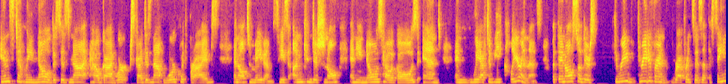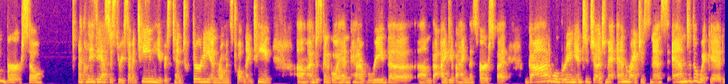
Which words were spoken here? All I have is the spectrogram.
instantly know this is not how God works. God does not work with bribes and ultimatums. He's unconditional and he knows how it goes and and we have to be clear in this. But then also there's three three different references of the same verse. So Ecclesiastes 3:17, Hebrews 10:30, and Romans 12:19. Um, I'm just going to go ahead and kind of read the um, the idea behind this verse. But God will bring into judgment and righteousness and the wicked,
